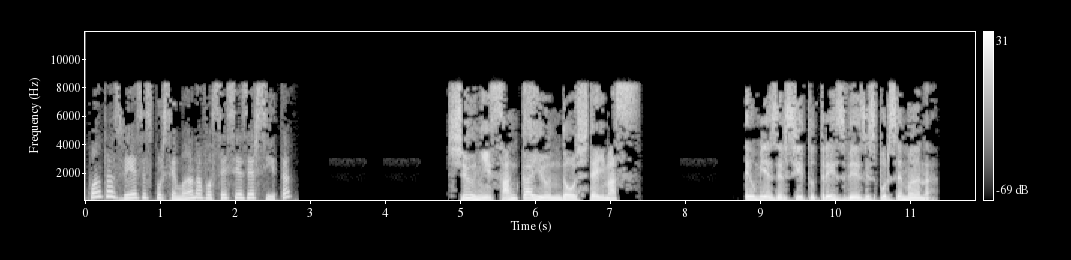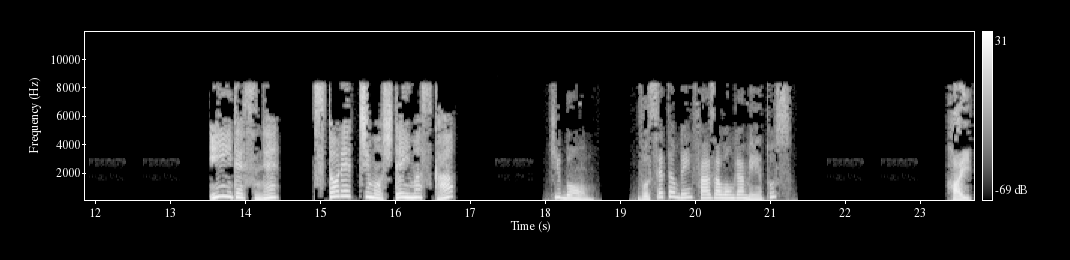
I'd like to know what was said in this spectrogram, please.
Quantas vezes por semana você se exercita? 週に3回運動しています。 Eu me exercito três vezes por semana. いいですね。ストレッチもしていますか Que bom! Você também faz alongamentos? はい。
